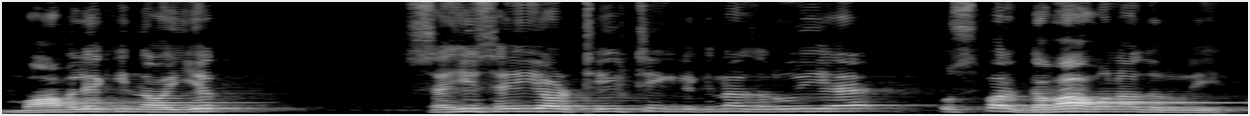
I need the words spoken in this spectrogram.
معاملے کی نوعیت صحیح صحیح اور ٹھیک ٹھیک لکھنا ضروری ہے، اس پر گواہ ہونا ضروری ہے۔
